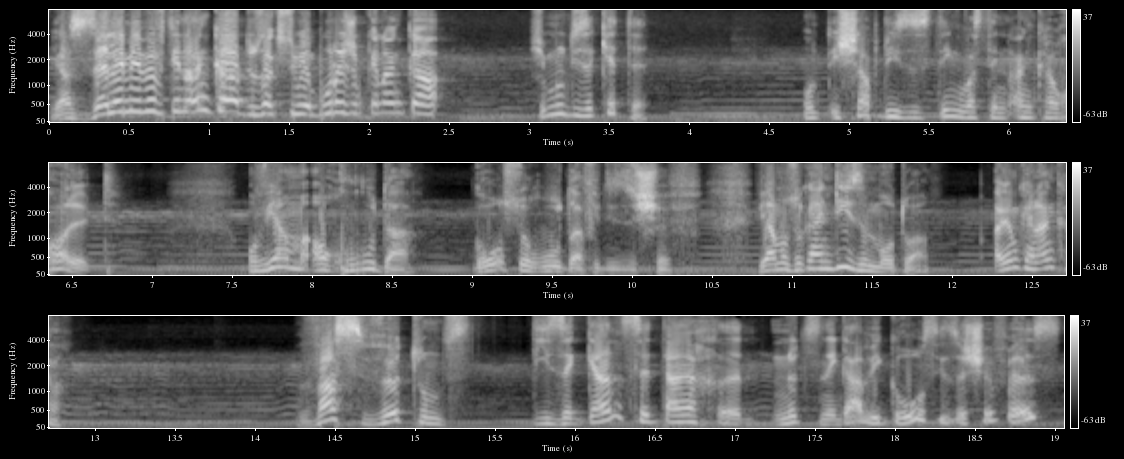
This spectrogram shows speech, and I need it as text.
Ja, Selemi wirf den Anker. Du sagst zu mir, Bruder, ich habe keinen Anker. Ich habe nur diese Kette. Und ich habe dieses Ding, was den Anker rollt. Und wir haben auch Ruder. Große Ruder für dieses Schiff. Wir haben sogar einen Dieselmotor. Aber wir haben keinen Anker. Was wird uns diese ganze Dach nützen, egal wie groß dieses Schiff ist,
